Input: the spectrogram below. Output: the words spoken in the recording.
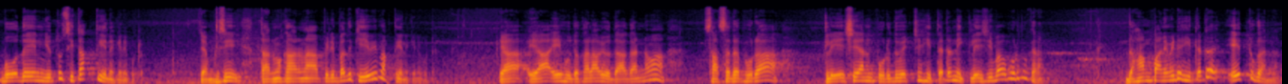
බෝධයෙන් යුතු සිතක් තියෙන කෙනෙකුට. යම්කිසි ධර්ම කාරණා පිළිබඳ කියවීමක් තියෙන කෙනෙකුට. එයා එයා ඒ හුදකලාව යොදා ගන්නවා සසර පුරා ක්ලේශයන් පුරුදු වෙච්ච හිතට නික්ලේශී බව පුරුදු කරන්න. දහම් පණිවිඩ හිතට ඒත්තු ගන්නන්න.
